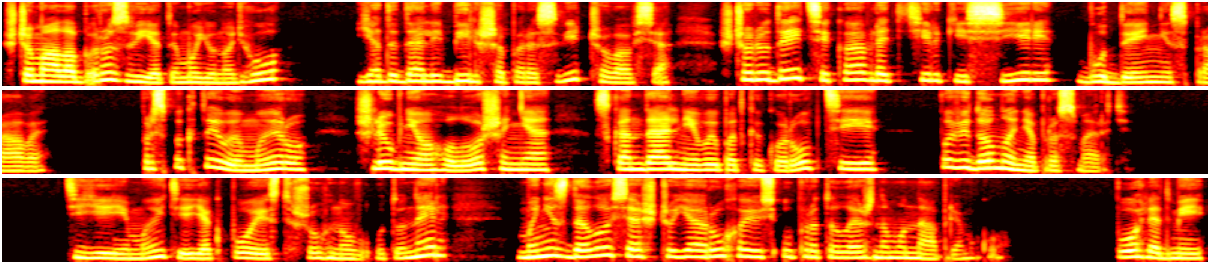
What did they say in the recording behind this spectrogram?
що мала б розвіяти мою нудьгу, я дедалі більше пересвідчувався, що людей цікавлять тільки сірі буденні справи, перспективи миру, шлюбні оголошення, скандальні випадки корупції, повідомлення про смерть. Тієї миті, як поїзд шугнув у тунель, мені здалося, що я рухаюсь у протилежному напрямку. Погляд мій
